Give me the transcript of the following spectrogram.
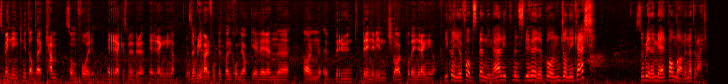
spenning knytta til hvem som får rekesmørbrødregninga. Og det blir vel fort et par konjakk eller en eh, annen brunt brennevinslag på den regninga. Vi kan jo få opp spenninga her litt mens vi hører på en Johnny Cash. Så blir det mer Palmehaven etter hvert.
